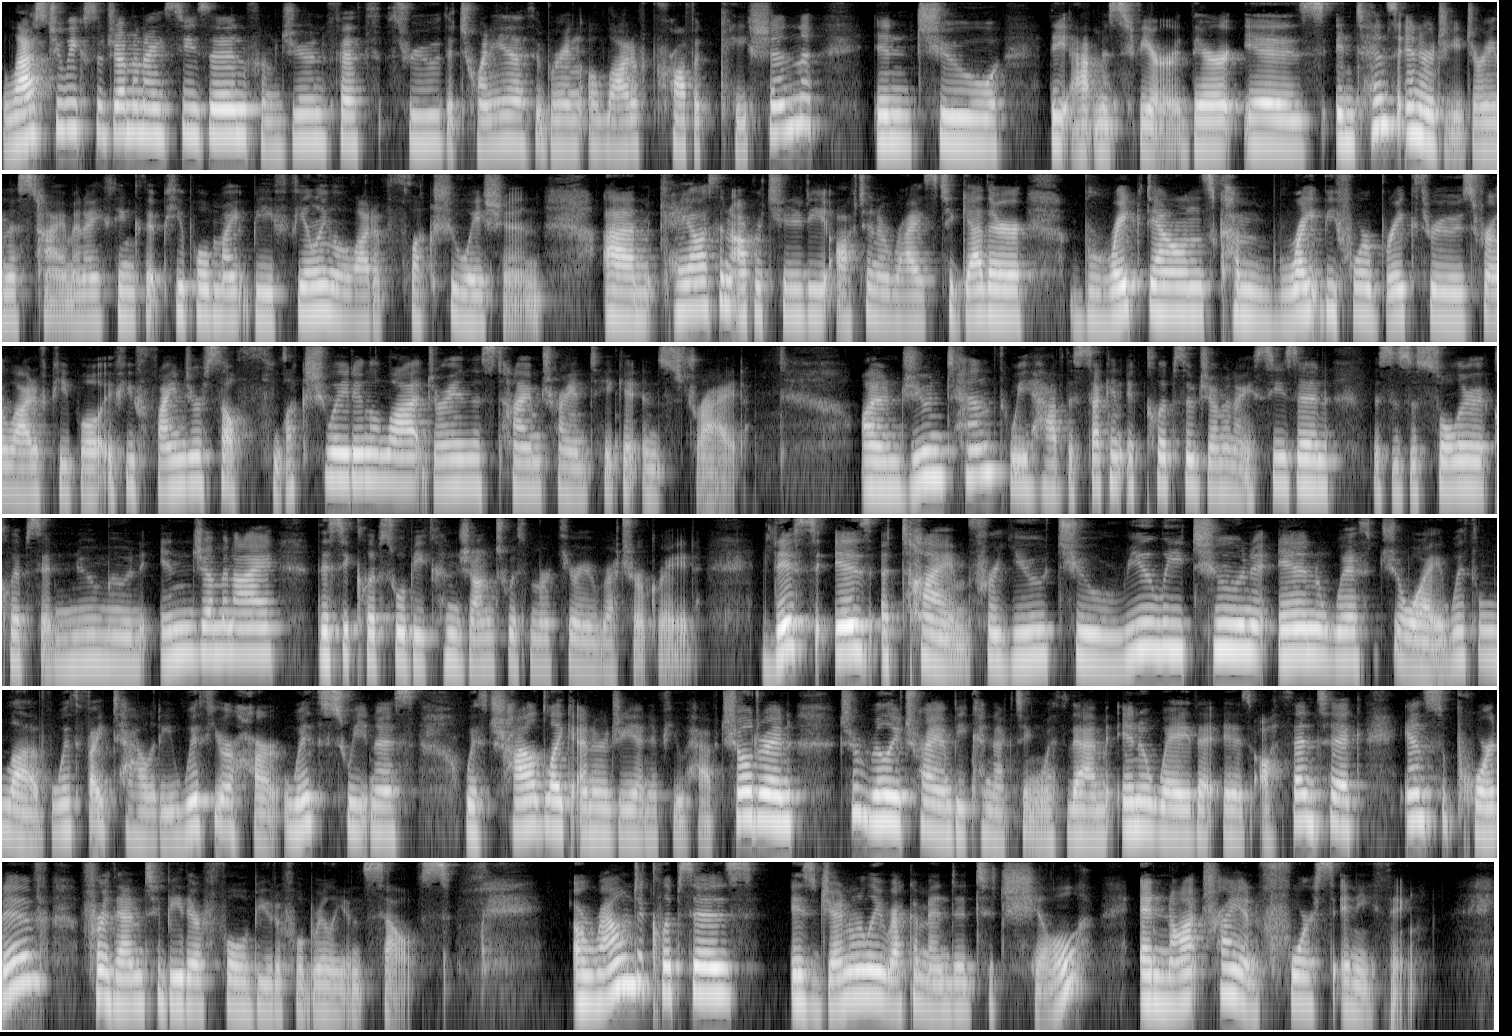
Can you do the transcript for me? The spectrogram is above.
The last two weeks of Gemini season, from June 5th through the 20th, bring a lot of provocation into the atmosphere. There is intense energy during this time, and I think that people might be feeling a lot of fluctuation. Um, chaos and opportunity often arise together. Breakdowns come right before breakthroughs for a lot of people. If you find yourself fluctuating a lot during this time, try and take it in stride. On June 10th, we have the second eclipse of Gemini season. This is a solar eclipse and new moon in Gemini. This eclipse will be conjunct with Mercury retrograde. This is a time for you to really tune in with joy, with love, with vitality, with your heart, with sweetness, with childlike energy. And if you have children, to really try and be connecting with them in a way that is authentic and supportive for them to be their full, beautiful, brilliant selves. Around eclipses is generally recommended to chill and not try and force anything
